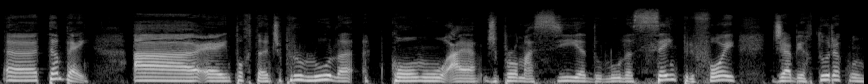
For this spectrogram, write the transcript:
uh, também. Ah, é importante para o Lula como a diplomacia do Lula sempre foi, de abertura com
